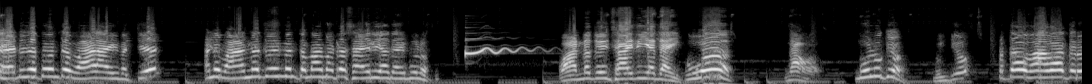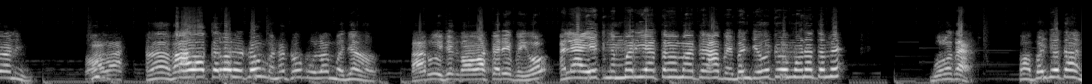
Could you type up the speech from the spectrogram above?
હેડ જતો ને વાળ આવી વચ્ચે. અને વાળ ને જોઈ મને તમારા માટે શાયરી યાદ આવી બોલો. વાળ ને જોઈ શાયરી યાદ આવી? ના બોલું કયો? બોલજો વાહ વાહ કરવાની. હા વાહ વાહ કરવાનું એટલે મને થોડું બોલવા મજા આવે. સારું છે વાહ વાહ કરે ભાઈ હો અલ્યા એક નંબર યાર તમે માટે. આ ભાઈબંધ જેવો તેવો મોનો તમે? બોલો તાર. વાપરજો તાન.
